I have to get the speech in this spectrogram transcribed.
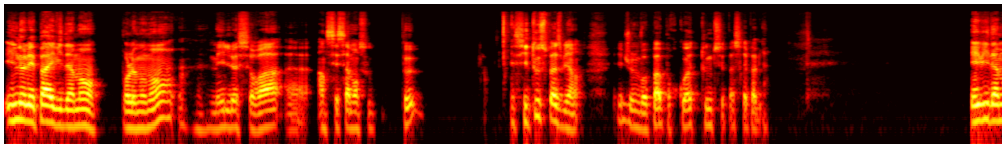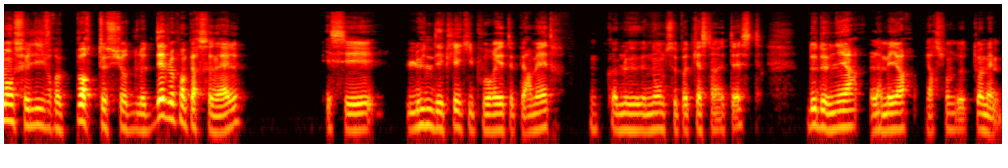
Il ne l'est pas évidemment pour le moment, mais il le sera euh, incessamment sous peu. si tout se passe bien, et je ne vois pas pourquoi tout ne se passerait pas bien. Évidemment, ce livre porte sur le développement personnel, et c'est l'une des clés qui pourrait te permettre, comme le nom de ce podcast en atteste, de devenir la meilleure version de toi-même.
